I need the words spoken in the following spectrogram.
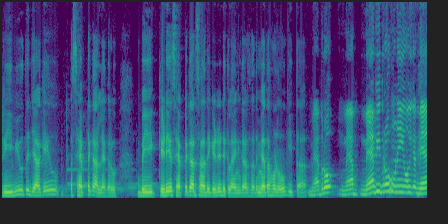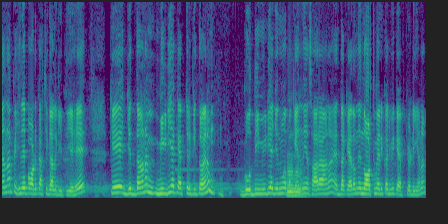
ਰਿਵਿਊ ਤੇ ਜਾ ਕੇ ਉਹ ਅਸੈਪਟ ਕਰ ਲਿਆ ਕਰੋ ਬਈ ਕਿਹੜੇ ਅਸੈਪਟ ਕਰ ਸਕਦੇ ਕਿਹੜੇ ਡਿਕਲਾਈਨ ਕਰ ਸਕਦੇ। ਮੈਂ ਤਾਂ ਹੁਣ ਉਹ ਕੀਤਾ। ਮੈਂ ਬ్రో ਮੈਂ ਮੈਂ ਵੀ ਬ్రో ਹੁਣੇ ਉਹੀ ਮੈਂ ਨਾ ਪਿਛਲੇ ਪੋਡਕਾਸਟ 'ਚ ਗੱਲ ਕੀਤੀ ਇਹ ਕਿ ਜਿੱਦਾਂ ਨਾ ਮੀਡੀਆ ਕੈਪਚਰ ਕੀਤਾ ਹੋਇਆ ਨਾ ਗੋਦੀ ਮੀਡੀਆ ਜਿਹਨੂੰ ਆਪਾਂ ਕਹਿੰਦੇ ਆ ਸਾਰਾ ਹਨਾ ਇਦਾਂ ਕਹਿ ਦਿੰਦੇ ਨਾਰਥ ਅਮਰੀਕਾ 'ਚ ਵੀ ਕੈਪਚਰਡ ਹੀ ਹਨਾ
